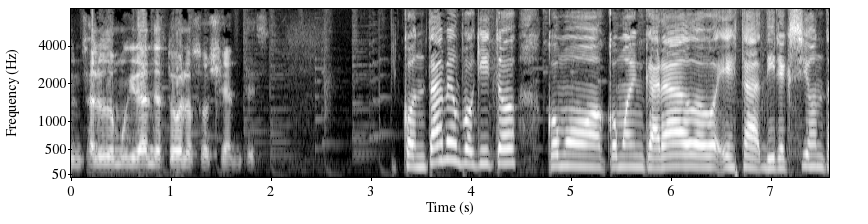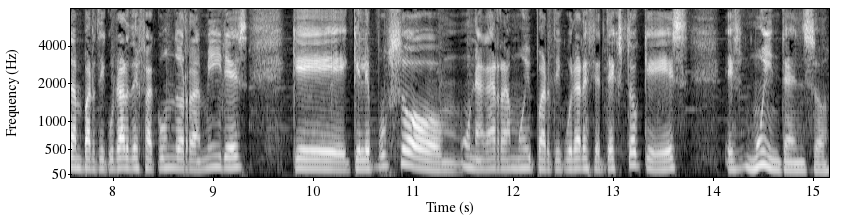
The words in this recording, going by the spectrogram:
un saludo muy grande a todos los oyentes. Contame un poquito cómo, cómo ha encarado esta dirección tan particular de Facundo Ramírez, que, que le puso una garra muy particular a este texto que es, es muy intenso.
